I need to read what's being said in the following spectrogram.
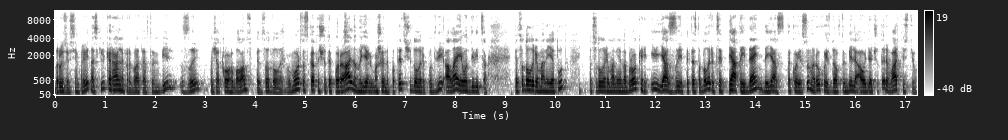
Друзі, всім привіт! Наскільки реально придбати автомобіль з початкового балансу 500 доларів? Ви можете сказати, що типу реально, ну є машини по 1000 доларів, по 2, але і от дивіться, 500 доларів у мене є тут, 500 доларів у мене є на брокері, і я з 500 доларів це п'ятий день, де я з такої суми рухаюсь до автомобіля Audi a 4 вартістю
